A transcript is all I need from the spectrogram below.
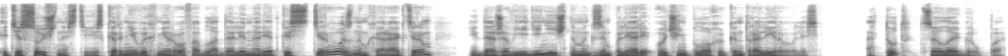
Эти сущности из корневых миров обладали на редкость стервозным характером и даже в единичном экземпляре очень плохо контролировались. А тут целая группа.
